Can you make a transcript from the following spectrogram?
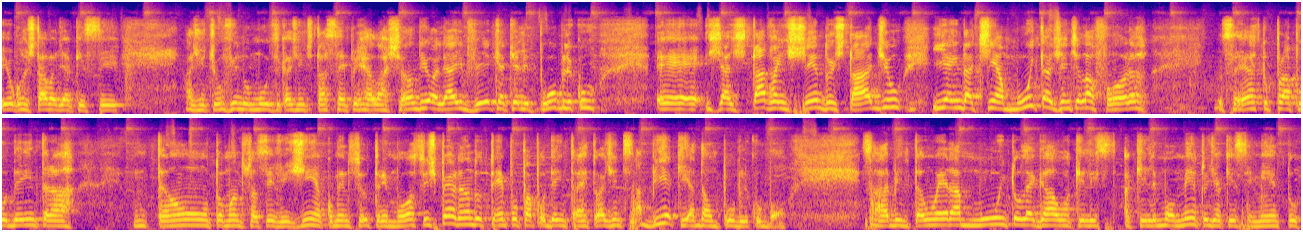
eu gostava de aquecer. A gente ouvindo música, a gente está sempre relaxando e olhar e ver que aquele público é, já estava enchendo o estádio e ainda tinha muita gente lá fora, certo? Para poder entrar. Então, tomando sua cervejinha, comendo seu tremoço, esperando o tempo para poder entrar. Então, a gente sabia que ia dar um público bom, sabe? Então, era muito legal aquele, aquele momento de aquecimento,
